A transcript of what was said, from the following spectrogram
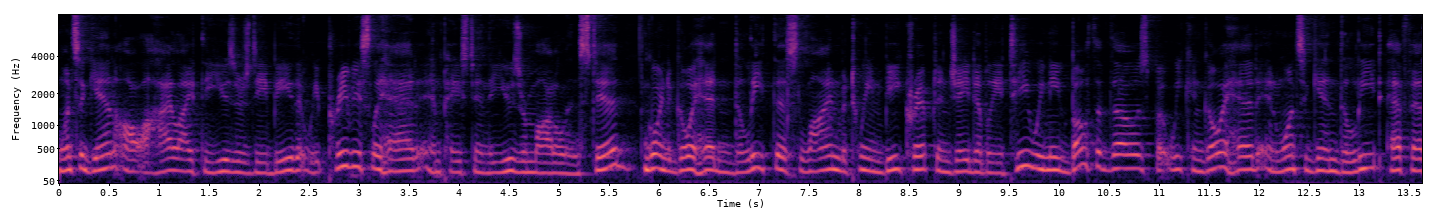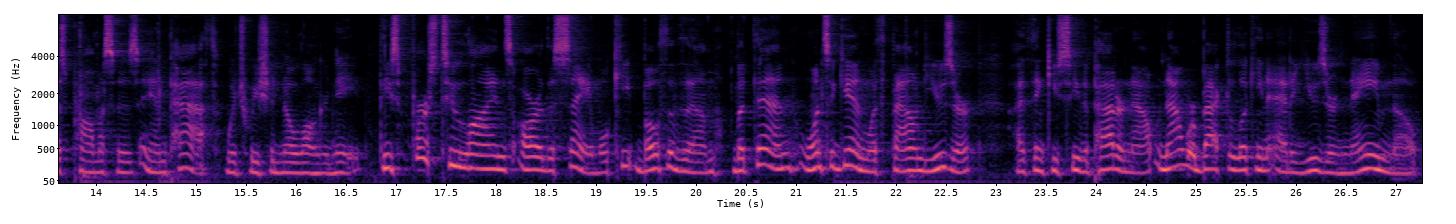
Once again, I'll highlight the users DB that we previously had and paste in the user model instead. I'm going to go ahead and delete this line between bcrypt and JWT. We need both of those, but we can go ahead and once again delete fs promises and path, which we should no longer need. These first two lines are the same. We'll keep both of them, but then once again with found user, I think you see the pattern now. Now we're back to looking at a user name though.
